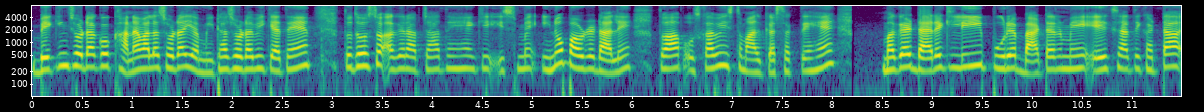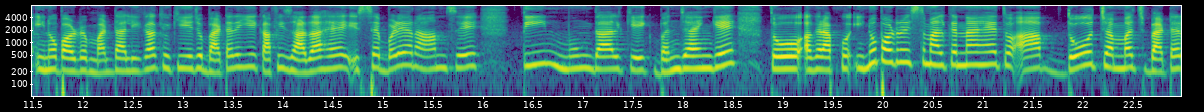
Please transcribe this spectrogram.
baking soda को खाना वाला सोडा या मीठा सोडा भी कहते हैं। तो दोस्तों, अगर आप चाहते हैं कि इसमें इनो पाउडर डालें तो आप उसका भी इस्तेमाल कर सकते हैं। मगर डायरेक्टली पूरे बैटर में एक साथ इकट्ठा इनो पाउडर मत डालिएगा, क्योंकि ये जो बैटर है, ये काफ़ी ज़्यादा है। इससे बड़े आराम से तीन मूंग दाल केक बन जाएँगे। तो अगर आपको इनो पाउडर इस्तेमाल करना है तो आप दो चम्मच बैटर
